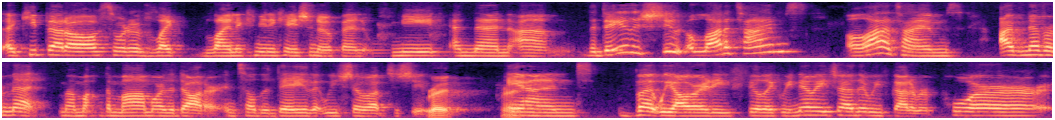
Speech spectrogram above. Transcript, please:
I keep that all sort of like line of communication open. Meet, and then um, the day of the shoot. A lot of times, a lot of times I've never met my, the mom or the daughter until the day that we show up to shoot. Right. right. And but we already feel like we know each other. We've got a rapport.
